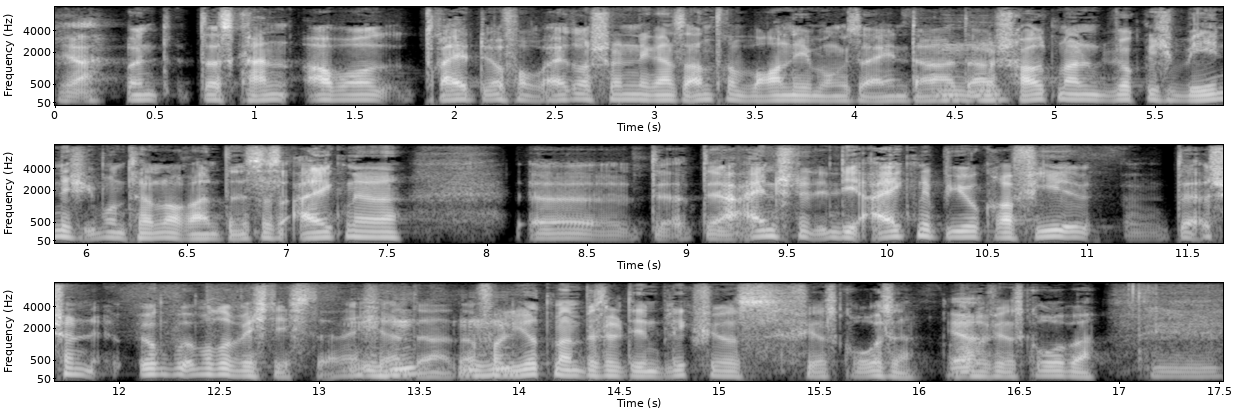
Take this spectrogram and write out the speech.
Ja. Und das kann aber drei Dörfer weiter schon eine ganz andere Wahrnehmung sein. Da, mhm. da schaut man wirklich wenig über den Tellerrand. Da ist das eigene, äh, der, der Einschnitt in die eigene Biografie, der ist schon irgendwo immer der wichtigste. Nicht? Mhm. Da, da mhm. verliert man ein bisschen den Blick fürs, fürs Große ja. oder fürs Grobe. Mhm.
